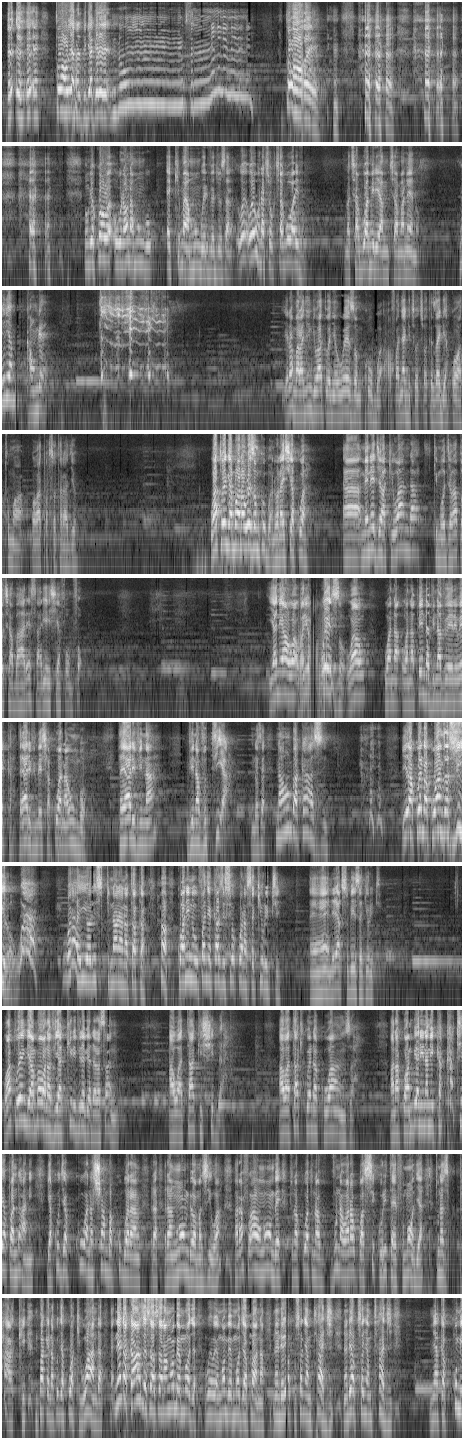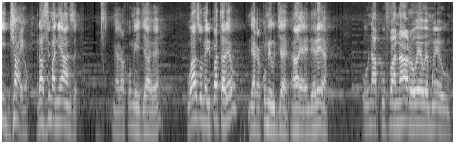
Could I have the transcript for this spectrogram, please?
eh, eh, eh, eh. toa huyu anapigia kelele. Toe. Ungekuwa unaona mungu hekima ya mungu ilivyo juu sana. Wewe we unachochagua hivyo? Unachagua miriam cha maneno. Miriam kaongee ila mara nyingi watu wenye uwezo mkubwa hawafanyagi chochote zaidi ya kuwa watumwa wa watu wasiotarajiwa. Watu wengi ambao wana uwezo mkubwa ndo wanaishia kuwa uh, meneja wa kiwanda kimojawapo cha baharesa aliyeishia form 4 yaani hao walio uwezo wao wana, wanapenda vinavyoeleweka tayari vimeshakuwa na umbo tayari vina vinavutia. Ndio naomba kazi ila kwenda kuanza zero. Hiyo riski nani anataka? Ha, kwa nini ufanye kazi isiyokuwa na security? Eh, endelea kusubiri security. Watu wengi ambao wana viakili vile vya darasani hawataki shida. Hawataki kwenda kuanza anakuambia nina mikakati hapa ndani ya kuja kuwa na shamba kubwa la, la, la ng'ombe wa maziwa. Halafu hao ng'ombe tunakuwa tunavuna warau kwa siku lita elfu moja tunazipaki mpaka inakuja kuwa kiwanda. Nenda kaanze sasa na ng'ombe mmoja. Wewe ng'ombe mmoja hapana. Naendelea kukusanya mtaji naendelea kukusanya mtaji. Miaka kumi ijayo lazima nianze. Miaka kumi ijayo eh? wazo umelipata leo? Miaka kumi ijayo haya endelea. Unakufa naro wewe mweu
